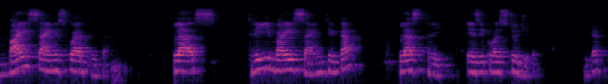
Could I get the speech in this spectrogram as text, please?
by sine square theta plus three by sine theta plus three is equals to zero ठीक है?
